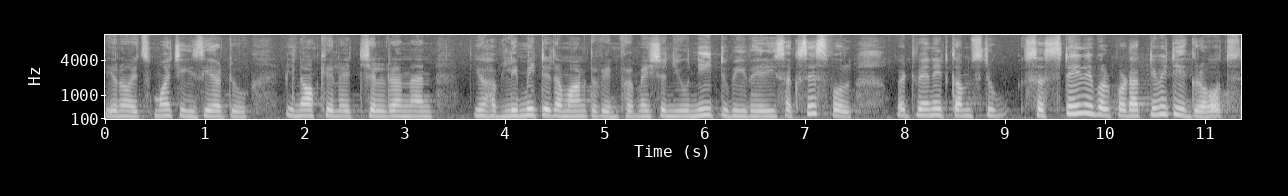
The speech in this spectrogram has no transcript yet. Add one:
You know, it's much easier to inoculate children and you have limited amount of information. You need to be very successful. But when it comes to sustainable productivity growth,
